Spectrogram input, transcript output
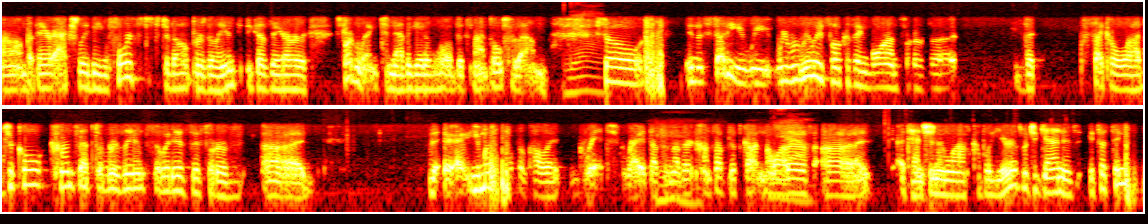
um, but they are actually being forced to develop resilience because they are struggling to navigate a world that's not built for them. Yeah. So, in the study, we, we were really focusing more on sort of the the psychological concept of resilience. So it is this sort of uh, you might also call it grit, right? That's mm. another concept that's gotten a lot of uh, attention in the last couple of years. Which again is it's a thing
